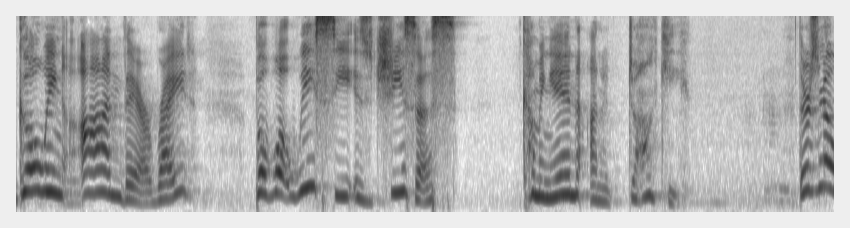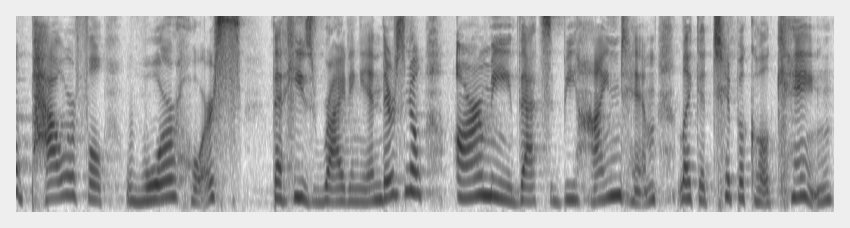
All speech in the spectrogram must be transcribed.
going on there, right? But what we see is Jesus coming in on a donkey. There's no powerful war horse that he's riding in. There's no army that's behind him like a typical king.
